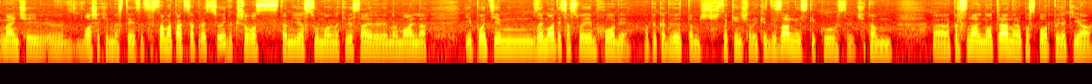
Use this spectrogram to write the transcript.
менший в ваших інвестицій. Це саме так це працює. Якщо у вас там є сума на квісайвері нормальна, і потім займатися своїм хобі. Наприклад, ви там закінчили якісь дизайнерські курси, чи там е, персонального тренера по спорту, як я.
